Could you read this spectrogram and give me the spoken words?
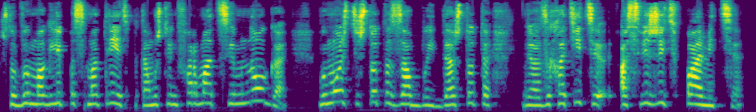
чтобы вы могли посмотреть, потому что информации много. Вы можете что-то забыть, да, что-то э, захотите освежить в памяти.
